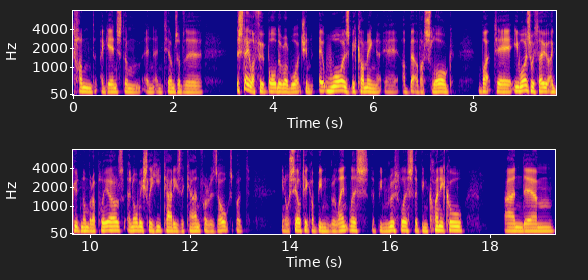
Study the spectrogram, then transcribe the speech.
turned against him in, in terms of the the style of football they were watching, it was becoming uh, a bit of a slog. But uh, he was without a good number of players, and obviously he carries the can for results. But you know, Celtic have been relentless, they've been ruthless, they've been clinical, and um,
